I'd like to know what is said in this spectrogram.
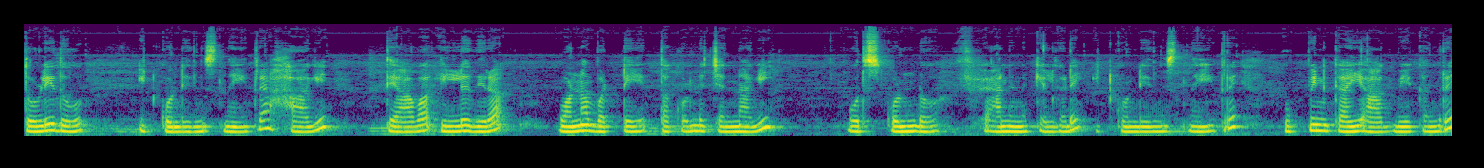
ತೊಳೆದು ಇಟ್ಕೊಂಡಿದ್ದೀನಿ ಸ್ನೇಹಿತರೆ. ಹಾಗೆ ತ್ಯಾವ ಇಲ್ಲದಿರ ಒಣ ಬಟ್ಟೆ ತಗೊಂಡು ಚೆನ್ನಾಗಿ ಒರೆಸ್ಕೊಂಡು ಫ್ಯಾನಿನ ಕೆಳಗಡೆ ಇಟ್ಕೊಂಡಿದ್ದೀನಿ ಸ್ನೇಹಿತರೆ. ಉಪ್ಪಿನಕಾಯಿ ಆಗಬೇಕಂದ್ರೆ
